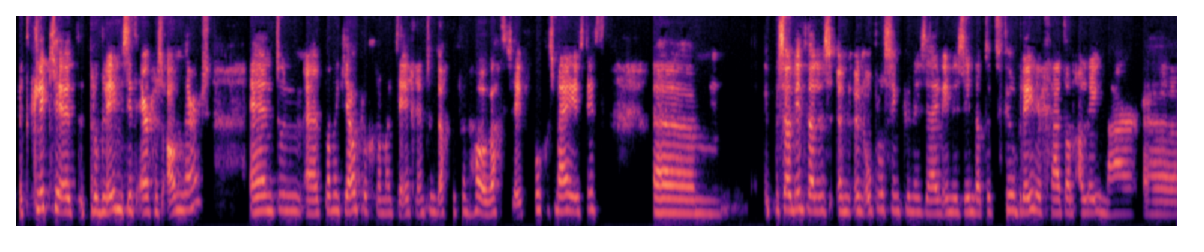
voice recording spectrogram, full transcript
het, klikje, het, probleem zit ergens anders. En toen uh, kwam ik jouw programma tegen en toen dacht ik van, oh, wacht eens even. Volgens mij is dit, um, zou dit wel eens een, een oplossing kunnen zijn in de zin dat het veel breder gaat dan alleen maar uh,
